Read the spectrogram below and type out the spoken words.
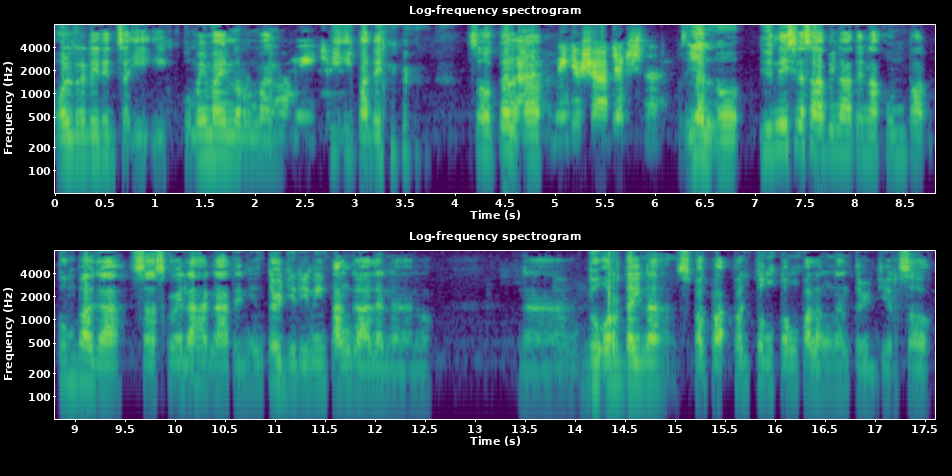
all related sa EE. Kung may minor man, Mga major, EE pa din. so tol, ah, major subjects na. yan, oh, yun na yung sinasabi natin na kumpa, kumbaga sa eskwelahan natin, yung third year, yun yung tanggalan na ano, na do or die na pag, pag, pagtungtong pa lang ng third year. So,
